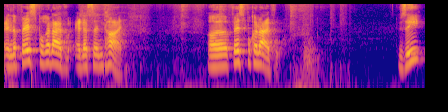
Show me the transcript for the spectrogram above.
and Facebook Live at the same time. Uh, Facebook Live. You see?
